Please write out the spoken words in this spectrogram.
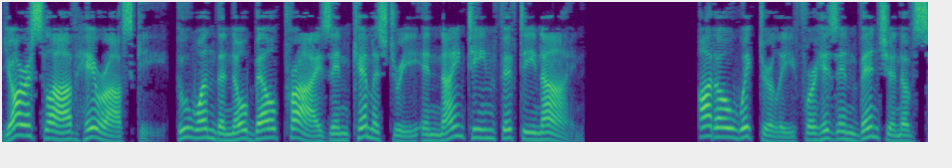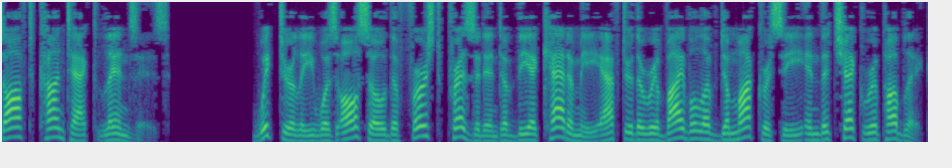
Jaroslav Heyrovský, who won the Nobel Prize in Chemistry in 1959. Otto Wichterle for his invention of soft contact lenses. Wichterle was also the first president of the Academy after the revival of democracy in the Czech Republic.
